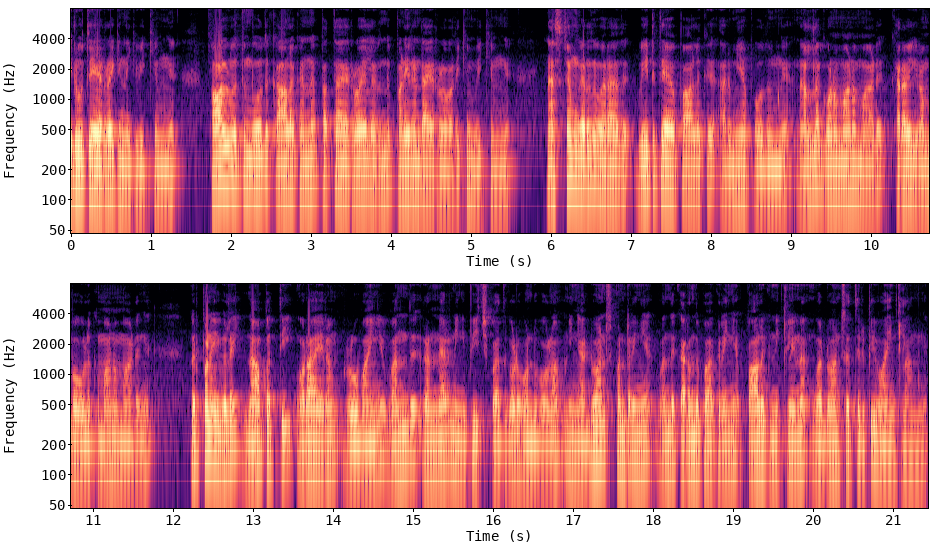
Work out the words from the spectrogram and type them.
இருபத்தையாயிரம் ரூபாய்க்கு இன்றைக்கி விற்குங்க பால் வற்றும்போது காலக்கண்ணு பத்தாயிரம் ரூபாயிலிருந்து பன்னிரெண்டாயிரம் ரூபா வரைக்கும் விற்குங்க நஷ்டங்கிறது வராது. வீட்டு தேவை பாலுக்கு அருமையாக போதுங்க நல்ல குணமான மாடு. கறவைக்கு ரொம்ப ஒழுக்கமான மாடுங்க. விற்பனை விலை நாற்பத்தி ஓராயிரம் ரூபாய்ங்க. வந்து ரெண்டு நேரம் நீங்கள் பீச் பார்த்து கூட கொண்டு போகலாம். நீங்கள் அட்வான்ஸ் பண்ணுறீங்க வந்து கறந்து பார்க்குறீங்க பாலுக்கு நிற்கலைன்னா உங்கள் அட்வான்ஸை திருப்பி வாங்கிக்கலாமுங்க.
